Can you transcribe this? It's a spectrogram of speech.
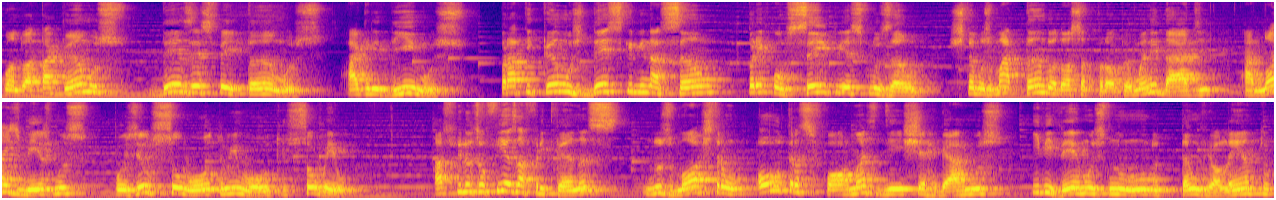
Quando atacamos, desrespeitamos, agredimos, praticamos discriminação, preconceito e exclusão, estamos matando a nossa própria humanidade, a nós mesmos, pois eu sou o outro e o outro sou eu. As filosofias africanas nos mostram outras formas de enxergarmos e vivermos num mundo tão violento,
